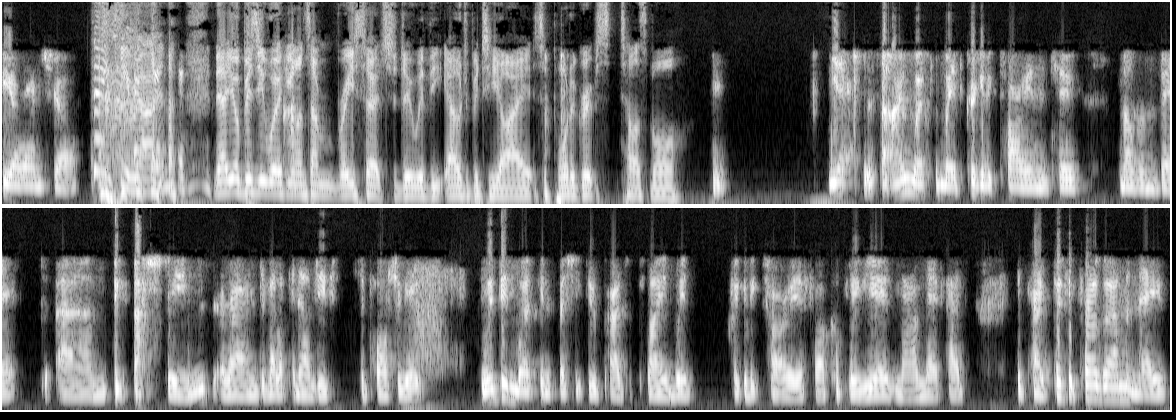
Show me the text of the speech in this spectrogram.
to your own show. Thank you, Ryan. Now you're busy working on some research to do with the LGBTI supporter groups. Tell us more. Yes, so I'm working with Cricket Victoria and the two Melbourne-based um, Big Bash teams around developing LG supporter groups. We've been working, especially through Pride to Play, with Cricket Victoria for a couple of years now, and they've had the Pride Cricket program, and they've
